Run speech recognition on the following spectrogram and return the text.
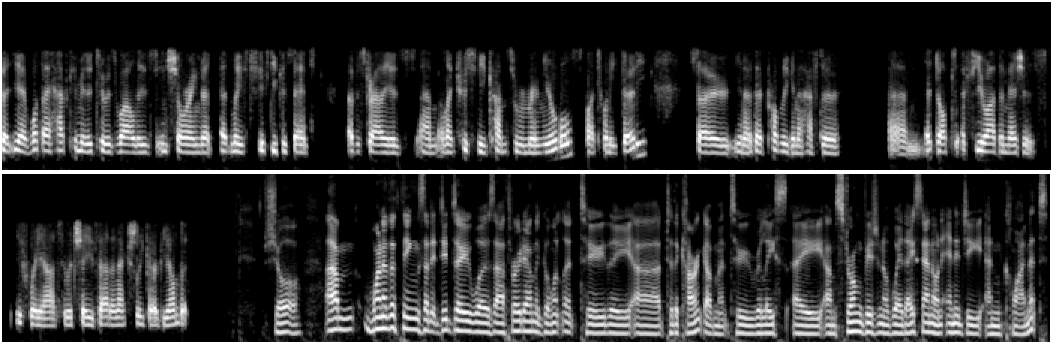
but yeah, what they have committed to as well is ensuring that at least 50% of Australia's um, electricity comes from renewables by 2030. So you know they're probably going to have to um, adopt a few other measures if we are to achieve that and actually go beyond it. Sure. Um, one of the things that it did do was uh, throw down the gauntlet to the uh, to the current government to release a um, strong vision of where they stand on energy and climate.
